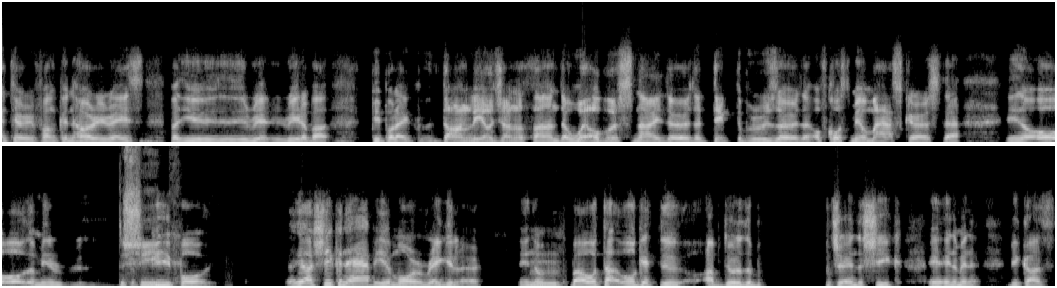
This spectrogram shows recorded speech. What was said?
and Terry Funk and Harley Race, but you read, read about people like Don Leo Jonathan, the Wilbur Snyder, the Dick the Bruiser, the, of course Mil Mascaras, the you know, all, all I mean, The Sheik. people. Yeah, she can Abby are more regular, you know. Mhm. But we'll ta- we'll get to Abdullah the Butcher and the Sheik in, in a minute because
